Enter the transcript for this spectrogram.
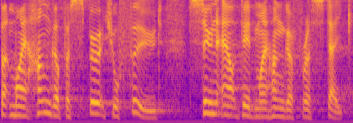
but my hunger for spiritual food soon outdid my hunger for a steak.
